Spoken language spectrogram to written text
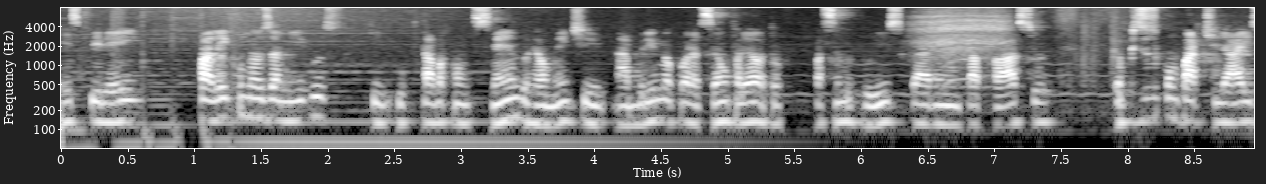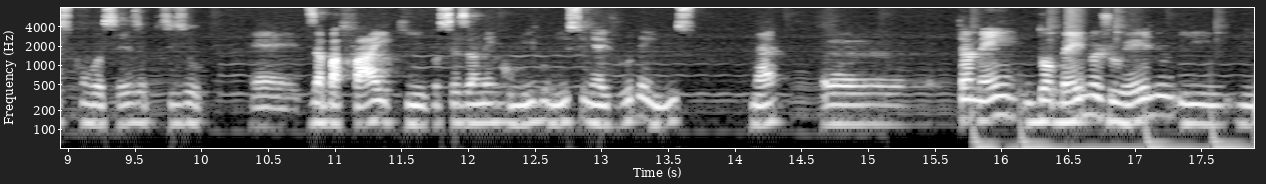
respirei, falei com meus amigos que, o que estava acontecendo, realmente abri meu coração, falei, ó, tô passando por isso, cara, não tá fácil. Eu preciso compartilhar isso com vocês, eu preciso é, desabafar e que vocês andem comigo nisso, me ajudem nisso, né? Uh, também dobrei meu joelho e, e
